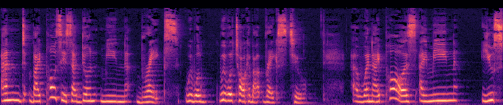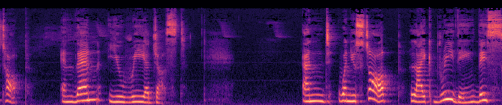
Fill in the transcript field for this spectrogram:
And by pauses, I don't mean breaks. We will, we will talk about breaks too. Uh, when I pause, I mean you stop and then you readjust. And when you stop, like breathing, this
